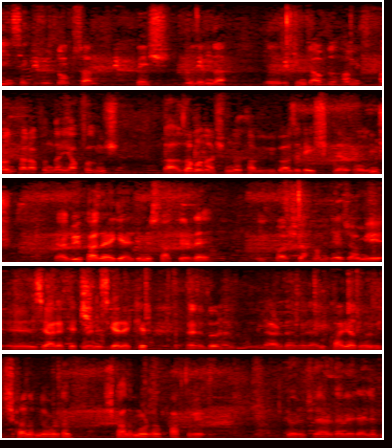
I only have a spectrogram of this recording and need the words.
1895 yılında e, 2. Abdülhamit Han tarafından yapılmış. Daha zaman aşımında tabii bir bazı değişiklikler olmuş. Yani Büyükada'ya geldiğimiz takdirde ilk başta Hamidiye Camii'yi e, ziyaret etmeniz gerekir. E, böyle yerde böyle yukarıya doğru bir çıkalım da oradan çıkalım oradan farklı bir görüntüler de verelim.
